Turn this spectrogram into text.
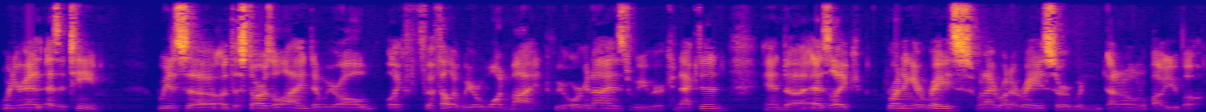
when you're as a team. we just uh, the stars aligned and we were all like I felt like we were one mind. We were organized, we were connected, and uh, as like running a race, when I run a race or when I don't know about you, but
